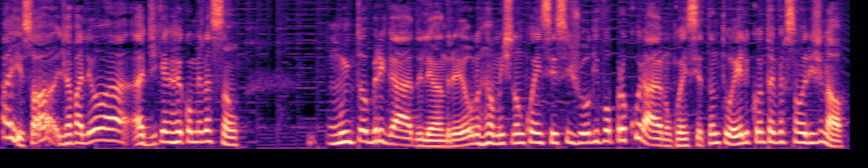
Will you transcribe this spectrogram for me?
Aí, só já valeu a, a dica e a recomendação. Muito obrigado, Leandro. Eu realmente não conhecia esse jogo e vou procurar. Eu não conhecia tanto ele quanto a versão original.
